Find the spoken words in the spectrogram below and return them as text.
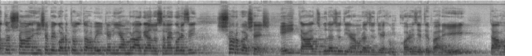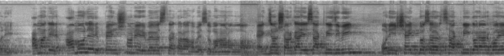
আদর্শমান হিসেবে গড়ে তুলতে হবে, এটা নিয়ে আমরা আগে আলোচনা করেছি। সর্বশেষ, এই কাজগুলো যদি আমরা যদি এখন করে যেতে পারি, তাহলে আমাদের আমলের পেনশনের ব্যবস্থা করা হবে সুবাহান আল্লাহ একজন সরকারি চাকরিজীবী, উনি ষাট বছর চাকরি করার পরে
